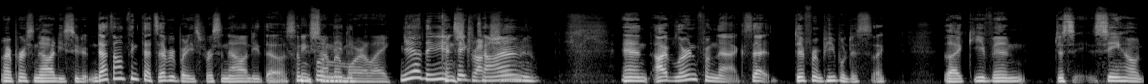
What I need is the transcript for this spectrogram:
my personality suited. I don't think that's everybody's personality though. Some people some are to- more like yeah, they need to take time. And I've learned from that because that different people just like like even just seeing how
